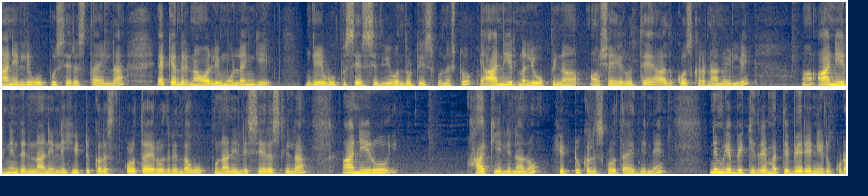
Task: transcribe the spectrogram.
ನಾನಿಲ್ಲಿ ಉಪ್ಪು ಸೇರಿಸ್ತಾ ಇಲ್ಲ. ಯಾಕೆಂದರೆ ನಾವು ಅಲ್ಲಿ ಮೂಲಂಗಿ ಗೆ ಉಪ್ಪು ಸೇರಿಸಿದ್ವಿ ಒಂದು ಟೀ ಸ್ಪೂನಷ್ಟು ಆ ನೀರಿನಲ್ಲಿ ಉಪ್ಪಿನ ಅಂಶ ಇರುತ್ತೆ. ಅದಕ್ಕೋಸ್ಕರ ನಾನು ಇಲ್ಲಿ, ಆ ನೀರಿನಿಂದ ನಾನಿಲ್ಲಿ ಹಿಟ್ಟು ಕಲಿಸ್ಕೊಳ್ತಾ ಇರೋದರಿಂದ ಉಪ್ಪು ನಾನಿಲ್ಲಿ ಸೇರಿಸಲಿಲ್ಲ. ಆ ನೀರು ಹಾಕಿ ಇಲ್ಲಿ ನಾನು ಹಿಟ್ಟು ಕಲಿಸ್ಕೊಳ್ತಾ ಇದ್ದೀನಿ. ನಿಮಗೆ ಬೇಕಿದ್ದರೆ ಮತ್ತೆ ಬೇರೆ ನೀರು ಕೂಡ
